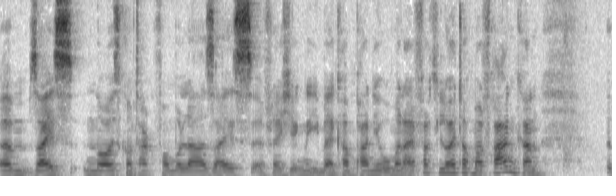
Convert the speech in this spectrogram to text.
Ähm, sei es ein neues Kontaktformular, sei es äh, vielleicht irgendeine E-Mail-Kampagne, wo man einfach die Leute auch mal fragen kann, äh,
